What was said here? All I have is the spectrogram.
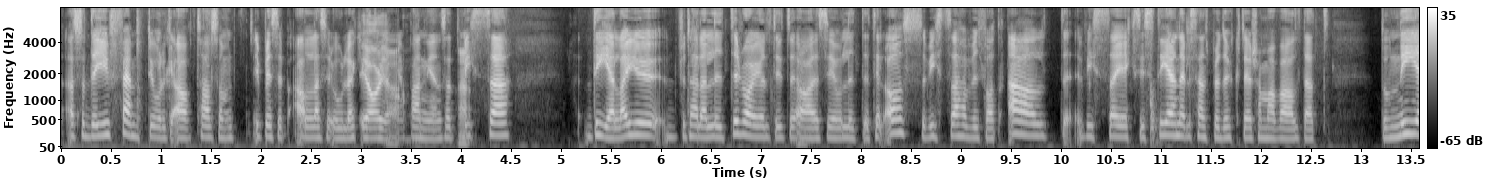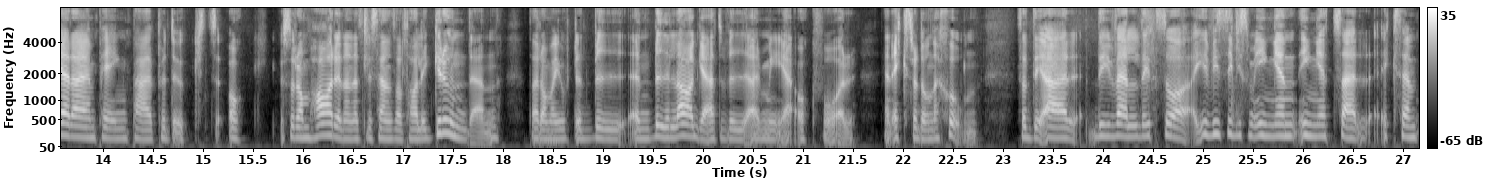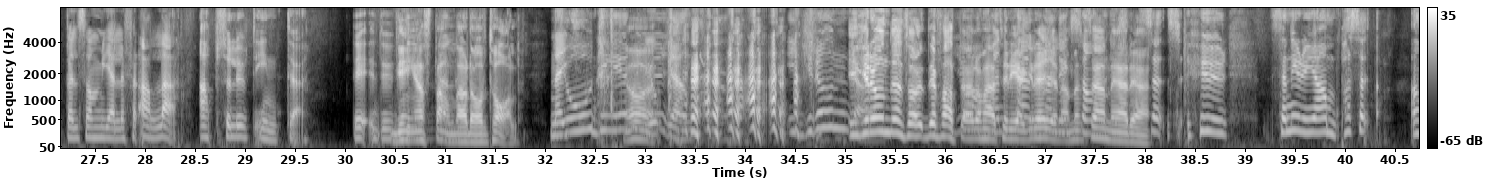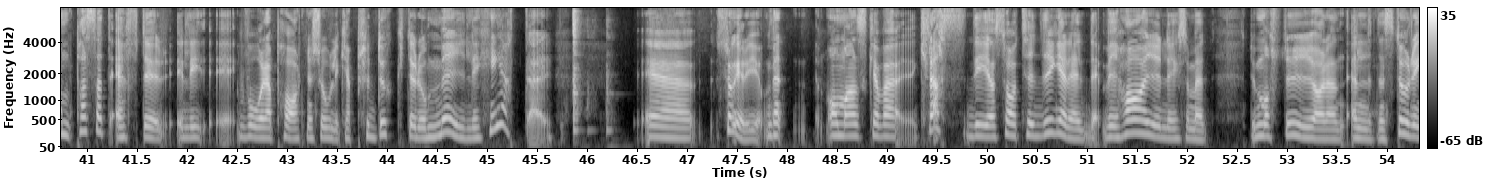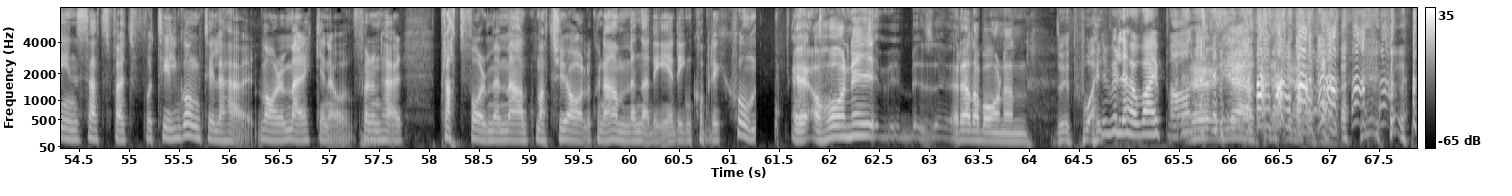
Alltså det är ju 50 olika avtal som i princip alla ser olika ut Ja, i ja. kampanjen. Så att Ja. vissa delar ju, betalar lite royalty till ALC och lite till oss. Vissa har vi fått allt. Vissa är existerande licensprodukter som har valt att donera en peng per produkt. Och, så de har redan ett licensavtal i grunden där de har gjort ett bi, en bilaga att vi är med och får en extra donation. Så det är, det är väldigt så, det finns liksom ingen, inget så här exempel som gäller för alla. Absolut inte. Det, det, Det är inga standardavtal. Nej, Jo, det är Ja, det ja. ju egentligen. I grunden. I grunden så, det fattar jag, de här men tre grejerna, men liksom- sen är det... Sen, hur, sen är det ju anpassat, anpassat efter eh, våra partners olika produkter och möjligheter. Eh, så är det ju. Men om man ska vara krass, det jag sa tidigare, det, vi har ju liksom ett, du måste ju göra en, en liten större insats för att få tillgång till de här varumärkena och för den här plattformen med allt material och kunna använda det i din kommunikation. Eh, har ni Rädda Barnen Du är på white Nu vill jag ha whiteboard. Eh, yes.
